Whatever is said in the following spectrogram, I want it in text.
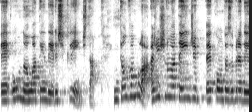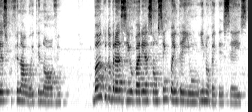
é, ou não atender este cliente, tá? Então, vamos lá. A gente não atende é, contas do Bradesco, final 8 e 9. Banco do Brasil, variação 51 e 96.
